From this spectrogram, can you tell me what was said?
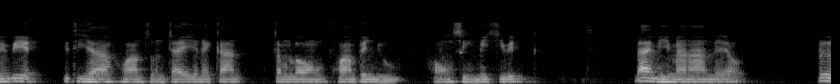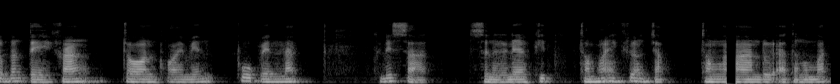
นิเวศวิทยาความสนใจในการจำลองความเป็นอยู่ของสิ่งมีชีวิต ได้มีมานานแล้ว เริ่มตั้งแต่ครั้งจอห์นพอยเมนผู้เป็นนักคณิตศาสตร์ เสนอแนวคิดทำให้เครื่องจักรทำงานโดยอัตโนมัติ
